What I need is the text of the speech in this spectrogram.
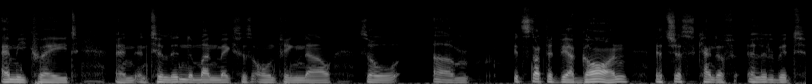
Emigrate, and and Till Lindemann makes his own thing now. So. Um, it's not that we are gone. It's just kind of a little bit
